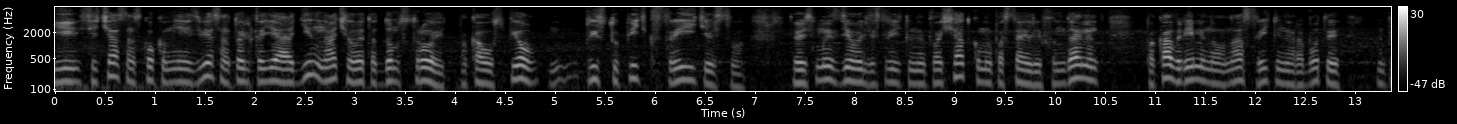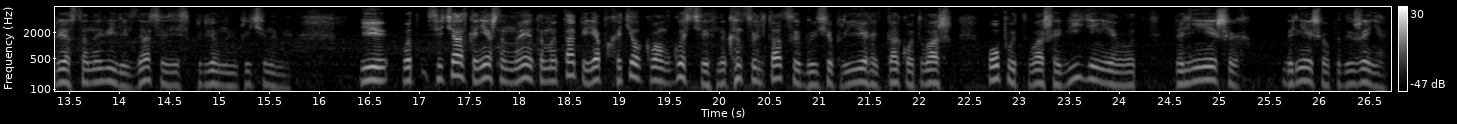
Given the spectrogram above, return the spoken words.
и сейчас, насколько мне известно, только я один начал этот дом строить, пока успел приступить к строительству, то есть мы сделали строительную площадку, мы поставили фундамент, пока временно у нас строительные работы приостановились, да, в связи с определенными причинами. И вот сейчас, конечно, на этом этапе я бы хотел к вам в гости на консультацию бы еще приехать, как вот ваш опыт, ваше видение вот дальнейших, дальнейшего продвижения.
